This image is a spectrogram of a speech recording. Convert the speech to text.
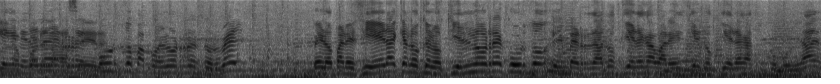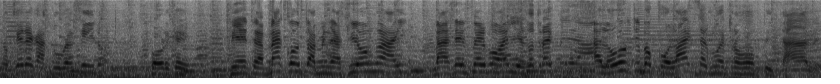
que camino por las aceras. recursos para poderlo resolver. Pero pareciera que los que los tienen los recursos en verdad no quieren a Valencia, no quieren a sus comunidades, no quieren a sus vecinos, porque mientras más contaminación hay, más enfermos hay y eso trae a lo último colapsa en nuestros hospitales.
